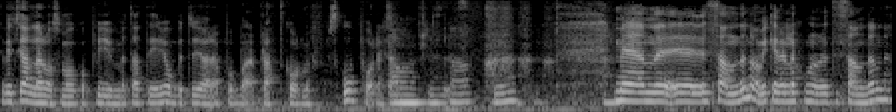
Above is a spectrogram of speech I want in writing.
Det vet ju alla då som har gått på gymmet att det är jobbigt att göra på bara platt golv med skor på. Liksom. ja precis. Ja. Mm. Men eh, sanden då, vilka relationer har du till sanden?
